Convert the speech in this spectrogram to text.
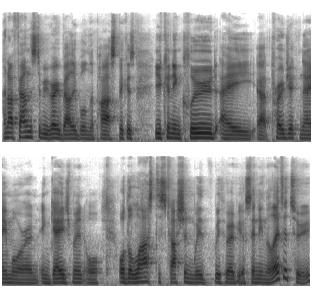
and I found this to be very valuable in the past because you can include a, a, project name or an engagement or, or the last discussion with, with whoever you're sending the letter to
